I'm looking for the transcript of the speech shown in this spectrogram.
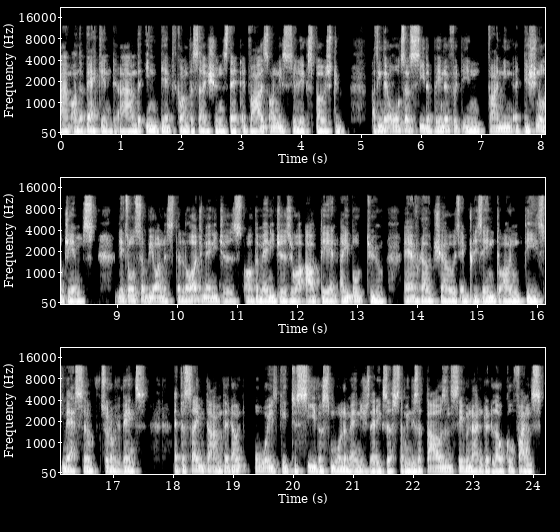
um, on the back end, um, the in depth conversations that advisors aren't necessarily exposed to. I think they also see the benefit in finding additional gems. Let's also be honest, the large managers are the managers who are out there and able to have roadshows and present on these massive sort of events at the same time, they don't always get to see the smaller managers that exist. I mean, there's a thousand seven hundred local funds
